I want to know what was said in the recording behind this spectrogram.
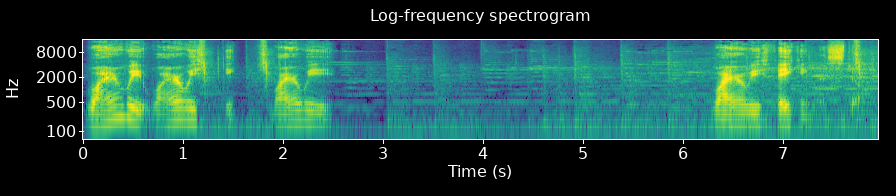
Why are we why are we why are we why are we faking this still?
